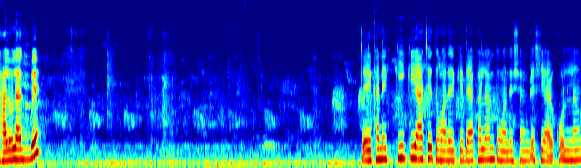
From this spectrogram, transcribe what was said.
ভালো লাগবে। তো এখানে কি কি আছে তোমাদেরকে দেখালাম, তোমাদের সঙ্গে শেয়ার করলাম।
